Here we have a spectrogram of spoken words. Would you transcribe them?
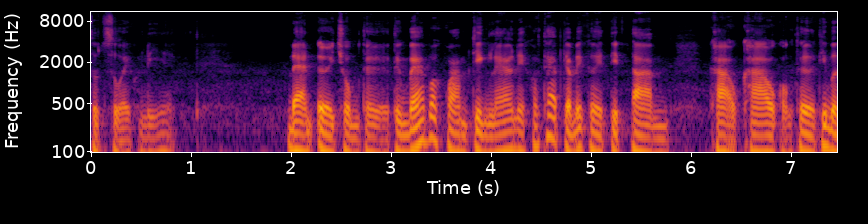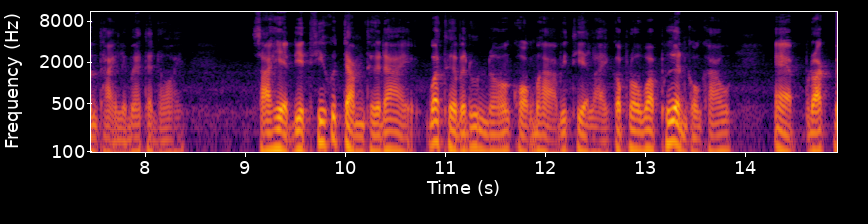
สุดสวยคนนี้ แดนเอ่ยชมเธอ ถึงแม้ว่าความจริงแล้วเนี่ยเขาแทบจะไม่เคยติดตามข่าวข่าวของเธอที่เมืองไทยเลยแม้แต่น้อย สาเหตุเดียวที่เขาจำเธอได้ว่าเธอเป็นรุ่นน้องของมหาวิทยาลัย ก็เพราะว่าเพื่อนของเขาแอบรักเบ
